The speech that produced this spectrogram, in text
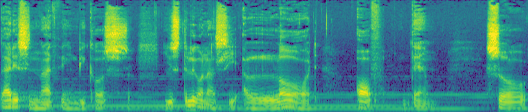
that is nothing because you're still gonna see a lot of them. So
